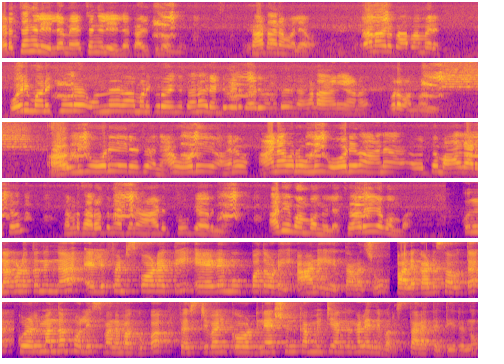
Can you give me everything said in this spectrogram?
ഇടച്ചങ്ങലിയില്ല മേച്ചങ്ങലിയില്ല കഴുത്തിലൊന്നും കാട്ടാന പോലെയാവും. അതാണ് അവർ പാപ്പന്മാർ ഒരു മണിക്കൂർ ഒന്നേകാൽ മണിക്കൂർ കഴിഞ്ഞിട്ടാണ് രണ്ടുപേര് തേടി വന്നിട്ട് ഞങ്ങളുടെ ആനയാണ് ഇവിടെ വന്നത്. ഉള്ളിക്ക് ഓടി രക്ഷ ഞാൻ ഓടി അങ്ങനെ ആന പറഞ്ഞ ഉള്ളിക്ക് ഓടിയത് ആന എടുത്ത് മാലടച്ചതും നമ്മുടെ സർവത്ത് മേച്ചനെ ആടി തൂക്കി എറിഞ്ഞു. അധികം കൊമ്പൊന്നുമില്ല ചെറിയ കൊമ്പാണ്. കുന്നംകുളത്ത് നിന്ന് എലിഫന്റ് സ്ക്വാഡ് എത്തി ഏഴ് മുപ്പതോടെ ആനയെ തളച്ചു. പാലക്കാട് സൗത്ത് കുഴൽമന്ദം പോലീസ് വനംവകുപ്പ് ഫെസ്റ്റിവൽ കോർഡിനേഷൻ കമ്മിറ്റി അംഗങ്ങൾ എന്നിവർ സ്ഥലത്തെത്തിയിരുന്നു.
